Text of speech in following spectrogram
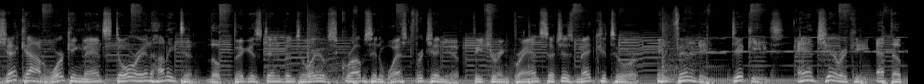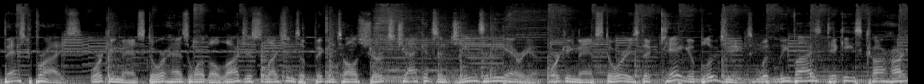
Check out Working Man Store in Huntington, the biggest inventory of scrubs in West Virginia, featuring brands such as Medcouture, Infinity, Dickies, and Cherokee at the best price. Working Man Store has one of the largest selections of big and tall shirts, jackets, and jeans in the area. Working Man Store is the king of blue jeans with Levi's, Dickies, Carhartt,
